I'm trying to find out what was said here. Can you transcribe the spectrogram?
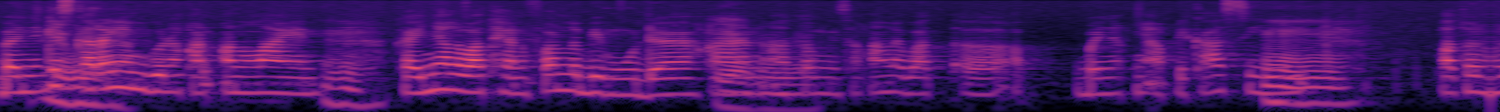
banyaknya Iya, sekarang benar. yang menggunakan online. Kayaknya lewat handphone lebih mudah Iya, kan benar. atau misalkan lewat eh, banyaknya aplikasi, Mhm. platform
